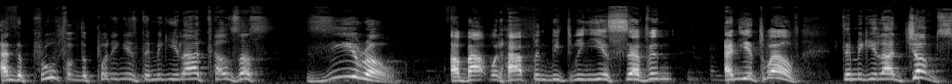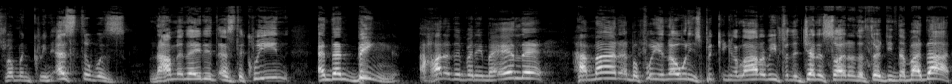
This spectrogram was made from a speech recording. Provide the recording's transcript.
And the proof of the pudding is the Megillah tells us zero about what happened between year 7 and year 12. the Megillah jumps from when Queen Esther was nominated as the queen, and then bing, Haman, and before you know it, he's picking a lottery for the genocide on the 13th of Adar.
